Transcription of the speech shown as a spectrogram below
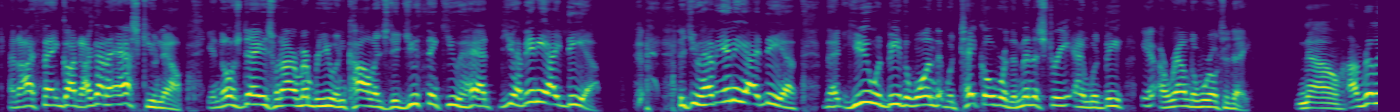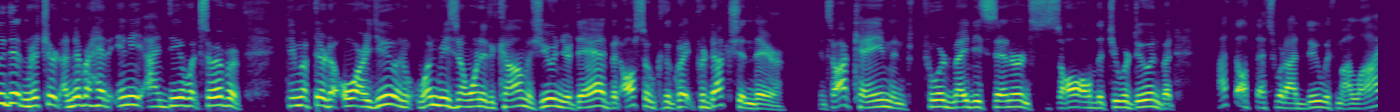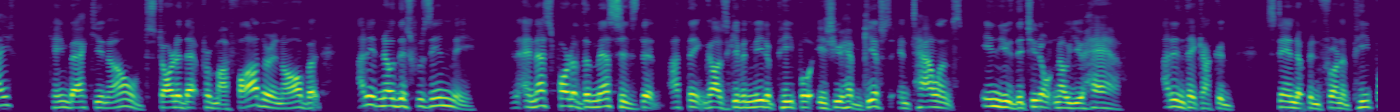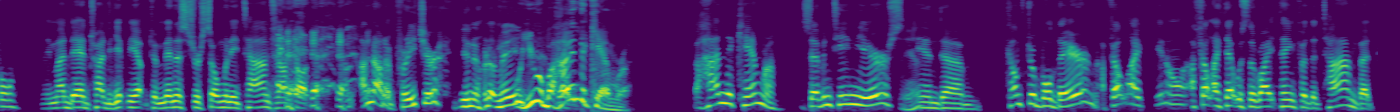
And I thank God. I got to ask you now. In those days when I remember you in college, did you think you had? Do you have any idea? Did you have any idea that you would be the one that would take over the ministry and would be around the world today? No, I really didn't, Richard. I never had any idea whatsoever. Came up there to ORU, and one reason I wanted to come is you and your dad, but also the great production there. And so I came and toured Mabee Center and saw all that you were doing, but I thought that's what I'd do with my life. Came back, you know, started that from my father and all, but I didn't know this was in me. And, and that's part of the message that I think God's given me to people is you have gifts and talents in you that you don't know you have. I didn't think I could stand up in front of people. I mean, my dad tried to get me up to minister so many times, and I thought, I'm, I'm, not a preacher. You know what I mean? Well, you were behind but the camera. Behind the camera, 17 years, yeah. and um, comfortable there. I felt like, you know, I felt like that was the right thing for the time. But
